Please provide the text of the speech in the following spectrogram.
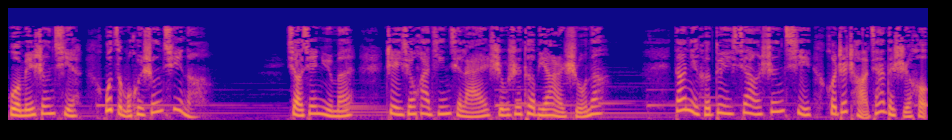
我没生气，我怎么会生气呢？小仙女们，这些话听起来是不是特别耳熟呢？当你和对象生气或者吵架的时候，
